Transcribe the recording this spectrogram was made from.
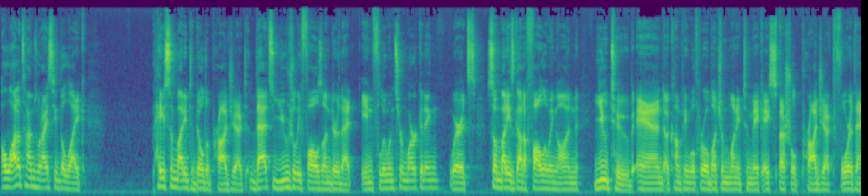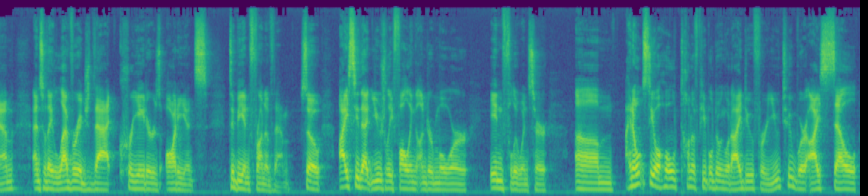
a lot of times when I see the like pay somebody to build a project, that's usually falls under that influencer marketing, where it's somebody's got a following on YouTube and a company will throw a bunch of money to make a special project for them. And so they leverage that creator's audience to be in front of them. So I see that usually falling under more influencer. Um, I don't see a whole ton of people doing what I do for YouTube, where I sell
